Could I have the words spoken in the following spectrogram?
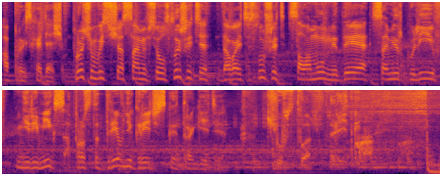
о происходящем. Впрочем, вы сейчас сами все услышите. Давайте слушать Соломон Медея, Самир Кулиев. Не ремикс, а просто древнегреческая трагедия. Чувство ритма. Thank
